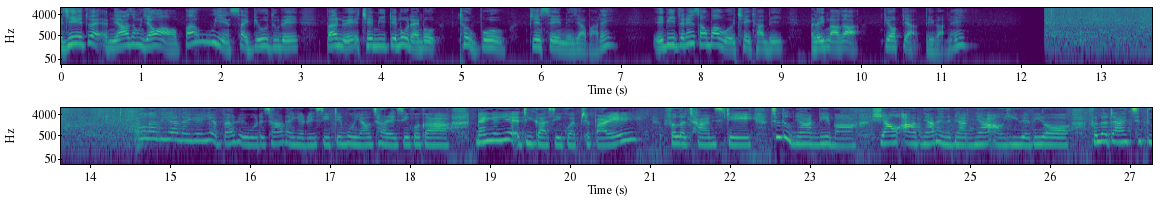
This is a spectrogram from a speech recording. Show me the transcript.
အရေးအတွက်အများဆုံးရောင်းအောင်ပန်းဥယျာဉ်စိုက်ပျိုးသူတွေပန်းတွေအချိန်မီတင်ပို့နိုင်ဖို့ထုတ်ပိုးပြင်ဆင်နေကြပါတယ်။ AB သတင်းဆောင်ပါကိုအခြေခံပြီးအလိမ္မာက ပြောပြပေးပါမယ်။နိုင်ငံရဲ့ဘဏ်တွေကိုတခြားနိုင်ငံတွေစီတင်ဖို့ရောင်းချတဲ့ဈေးကွက်ကနိုင်ငံရဲ့အဓိကဈေးကွက်ဖြစ်ပါတယ်။ Valentine's Day ချစ်သူများနေ့မှာရောင်းအားများနိုင်သမျှများအောင်ရည်ရွယ်ပြီးတော့ Valentine ချစ်သူ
